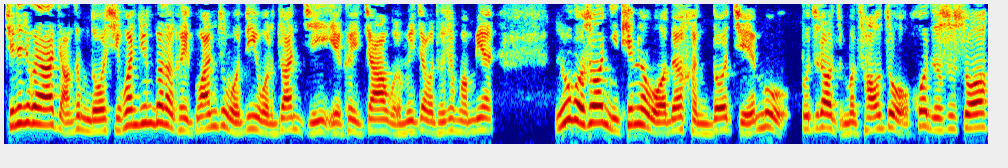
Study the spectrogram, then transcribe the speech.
今天就跟大家讲这么多。喜欢军哥的可以关注我，订阅我的专辑，也可以加我的微，在我头像旁边。如果说你听了我的很多节目，不知道怎么操作，或者是说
